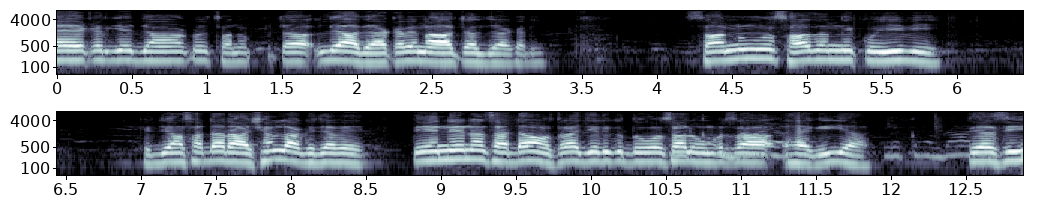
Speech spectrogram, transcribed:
ਆਇਆ ਕਰੀਏ ਜਾਂ ਕੋਈ ਸਾਨੂੰ ਪਹੁੰਚਾ- ਲਿਆ ਦਿਆ ਕਰੇ ਨਾਲ ਚੱਲ ਜਾ ਕਰੀ ਸਾਨੂੰ ਉਹ ਸਾਧਨ ਨਹੀਂ ਕੋਈ ਵੀ ਕਿ ਜਾਂ ਸਾਡਾ ਰਾਸ਼ਨ ਲੱਗ ਜਾਵੇ ਤੇ ਇਹਨੇ ਨਾਲ ਸਾਡਾ ਹੌਸਲਾ ਜਿਹੜੀ ਕੋ 2 ਸਾਲ ਉਮਰ ਸਾ ਹੈਗੀ ਆ ਤੇ ਅਸੀਂ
